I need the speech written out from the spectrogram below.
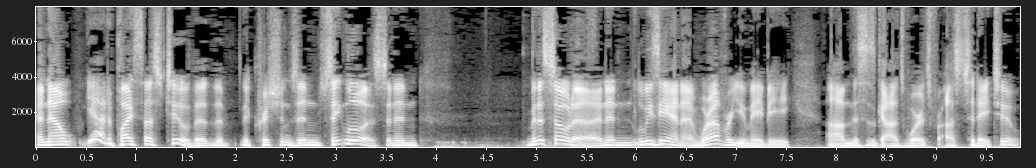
And now, yeah, it applies to us too. The the, the Christians in St. Louis and in Minnesota and in Louisiana wherever you may be. Um, this is God's words for us today too.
